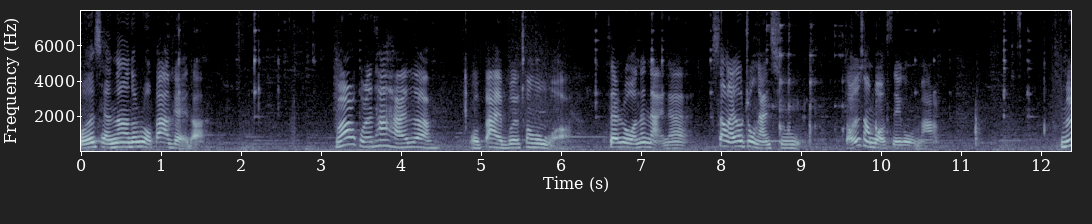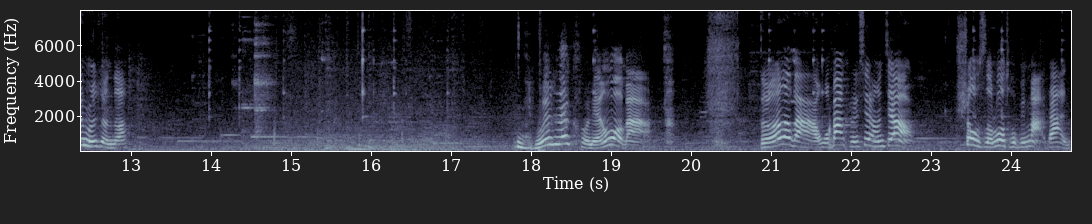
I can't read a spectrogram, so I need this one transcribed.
我的钱呢，都是我爸给的。我要是毁了他孩子，我爸也不会放过我。再说我那奶奶，向来都重男轻女，早就想把我塞给我妈了。没什么选择。你不会是在可怜我吧？得了吧，我爸可是谢长江，瘦死的骆驼比马大都。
